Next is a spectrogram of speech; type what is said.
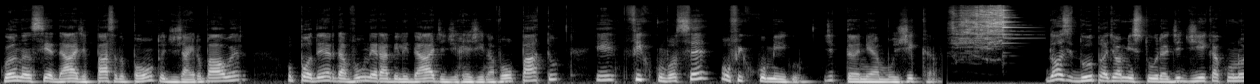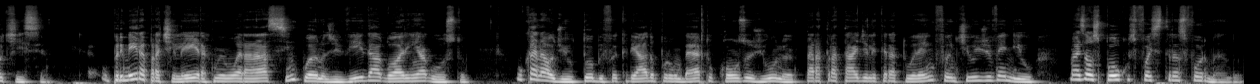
Quando a Ansiedade Passa do Ponto, de Jairo Bauer, O Poder da Vulnerabilidade, de Regina Volpato e Fico com Você ou Fico Comigo, de Tânia Mujica. Dose dupla de uma mistura de dica com notícia. O Primeira Prateleira comemorará 5 anos de vida agora em agosto. O canal de YouTube foi criado por Humberto Conzo Jr. para tratar de literatura infantil e juvenil, mas aos poucos foi se transformando.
